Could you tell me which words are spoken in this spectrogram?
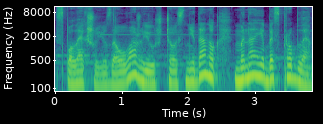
З полегшою зауважую, що сніданок минає без проблем.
